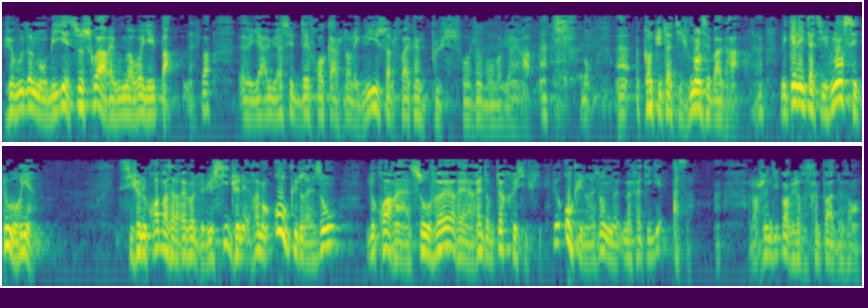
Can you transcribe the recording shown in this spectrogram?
je vous donne mon billet ce soir et vous ne me revoyez pas, n'est-ce pas? Euh, Il y a eu assez de défrocage dans l'église, ça ne ferait qu'un de plus. Bon. Hein. Hein, quantitativement, c'est pas grave. Hein. Mais qualitativement, c'est tout ou rien. Si je ne crois pas à la révolte lucide, je n'ai vraiment aucune raison de croire à un sauveur et un rédempteur crucifié. A aucune raison de me, fatiguer à ça. Hein. Alors je ne dis pas que je ne serai pas devant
